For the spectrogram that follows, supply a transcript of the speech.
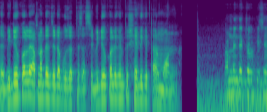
ভিডিও কলে আপনাদের যেটা বুঝাতে চাচ্ছি ভিডিও কলে কিন্তু সেদিকে তার মন। দেখতে হবে পিছে।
